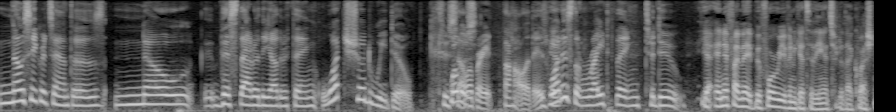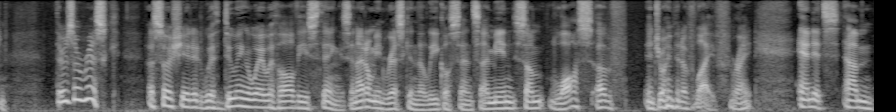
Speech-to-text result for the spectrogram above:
No secret Santas, no this, that, or the other thing. What should we do to Well, celebrate the holidays? What is the right thing to do? Yeah, and if I may, before we even get to the answer to that question, there's a risk associated with doing away with all these things. And I don't mean risk in the legal sense, I mean some loss of enjoyment of life, right? And it's, um,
